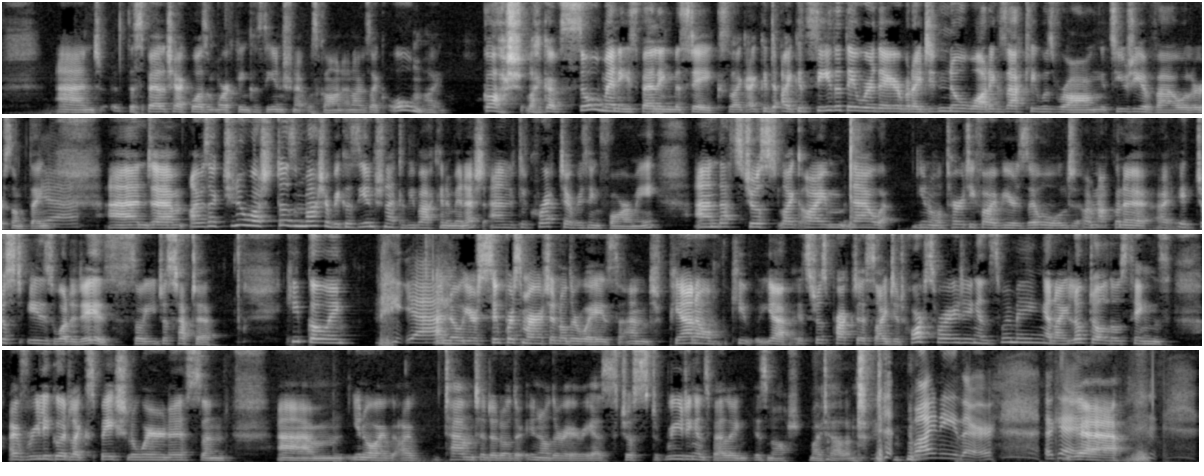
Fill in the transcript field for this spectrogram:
and the spell check wasn't working because the internet was gone, and I was like, oh my gosh like i've so many spelling mistakes. Like i could i could see that they were there but i didn't know what exactly was wrong. It's usually a vowel or something. Yeah. and um, i was like do you know what? It doesn't matter because the internet will be back in a minute and it'll correct everything for me. And that's just like i'm now you know 35 years old. I'm not gonna I- it just is what it is. So you just have to keep going yeah. I know you're super smart in other ways, and piano, keep yeah, it's just practice. I did horse riding and swimming, and I loved all those things. I've really good like spatial awareness, and um, you know, I, I'm talented at other in other areas. Just reading and spelling is not my talent. Mine either. Okay. yeah,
